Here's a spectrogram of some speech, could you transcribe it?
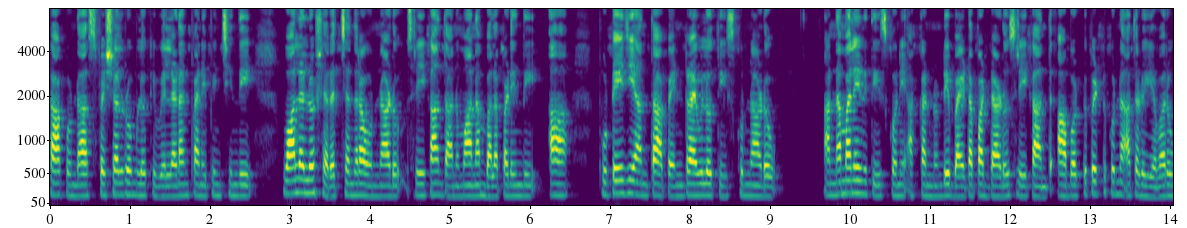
కాకుండా స్పెషల్ రూమ్లోకి వెళ్ళడం కనిపించింది. వాళ్ళలో శరత్చంద్ర ఉన్నాడు. శ్రీకాంత్ అనుమానం బలపడింది. ఆ ఫుటేజీ అంతా పెన్ డ్రైవ్లో తీసుకున్నాడు. అన్నమలిని తీసుకొని అక్కడి నుండి బయటపడ్డాడు శ్రీకాంత్. ఆ బొట్టు పెట్టుకున్న అతడు ఎవరు?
